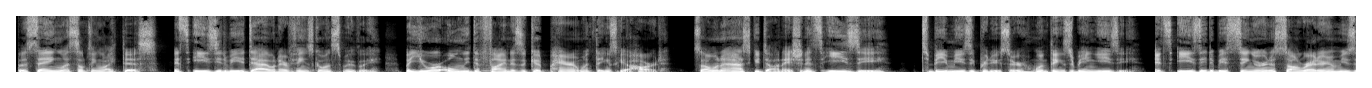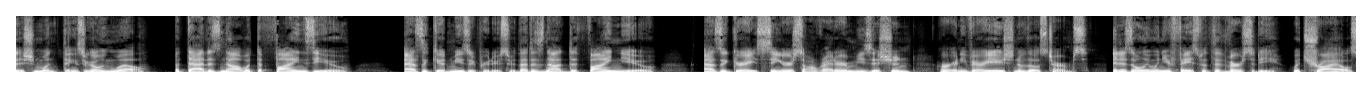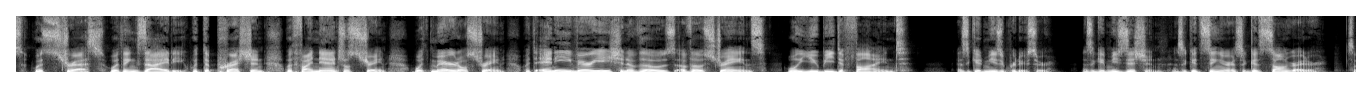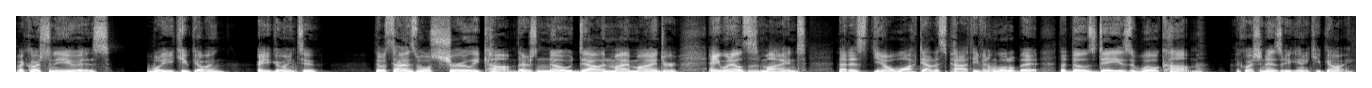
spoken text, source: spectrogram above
But the saying went something like this It's easy to be a dad when everything's going smoothly, but you are only defined as a good parent when things get hard. So I want to ask you, Daw Nation, it's easy to be a music producer when things are being easy. It's easy to be a singer and a songwriter and a musician when things are going well. But that is not what defines you as a good music producer. That does not define you as a great singer, songwriter, musician, or any variation of those terms. It is only when you're faced with adversity, with trials, with stress, with anxiety, with depression, with financial strain, with marital strain, with any variation of those of those strains, will you be defined as a good music producer, as a good musician, as a good singer, as a good songwriter. So my question to you is, will you keep going? Are you going to? Those times will surely come. There's no doubt in my mind or anyone else's mind that has, you know, walked down this path even a little bit that those days will come. The question is, are you going to keep going?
